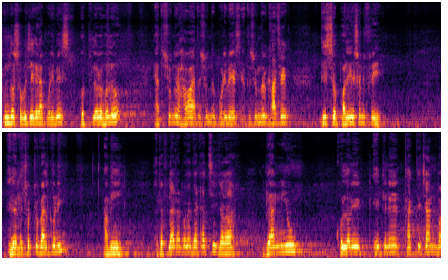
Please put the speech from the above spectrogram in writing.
সুন্দর সবুজে ঘেরা পরিবেশ ফোর হলেও এত সুন্দর হাওয়া, এত সুন্দর পরিবেশ, এত সুন্দর গাছের দৃশ্য পলিউশন ফ্রি এটা একটা ছোট্ট ব্যালকনি আমি একটা ফ্ল্যাট আপনাদের দেখাচ্ছি। যারা ব্র্যান্ড নিউ কল্যাণী এই ট্রেনে থাকতে চান বা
